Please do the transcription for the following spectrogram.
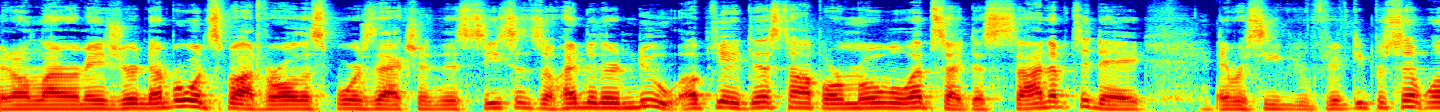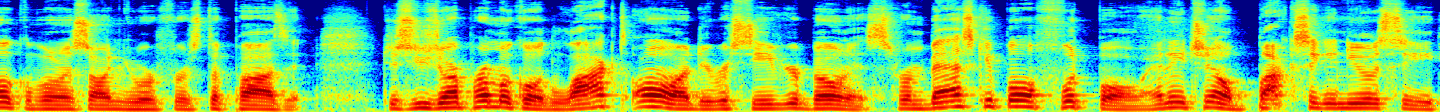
BetOnline remains your number one spot for all the sports action this season, so head to their new updated desktop or mobile website to sign up today and receive your 50% welcome bonus on your first deposit. Just use our promo code LOCKED ON to receive your bonus. From basketball, football, NHL, boxing, and UFC,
